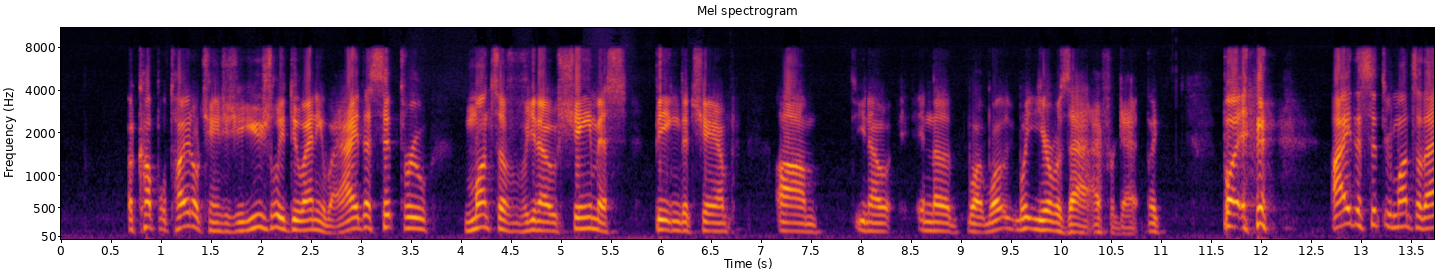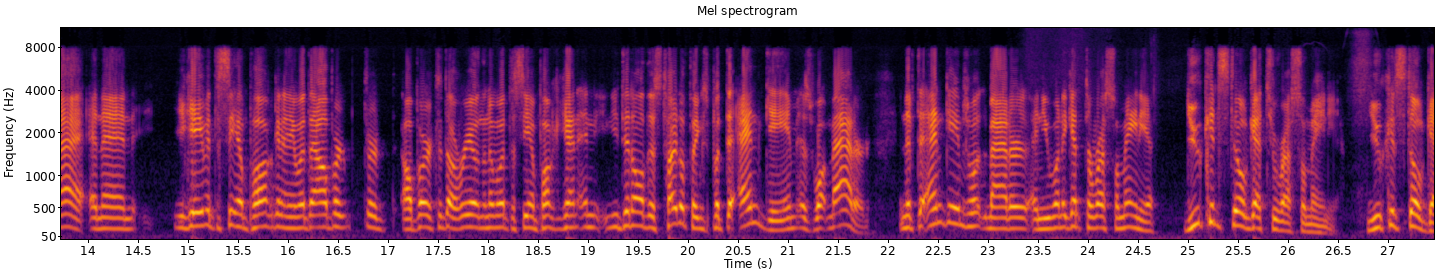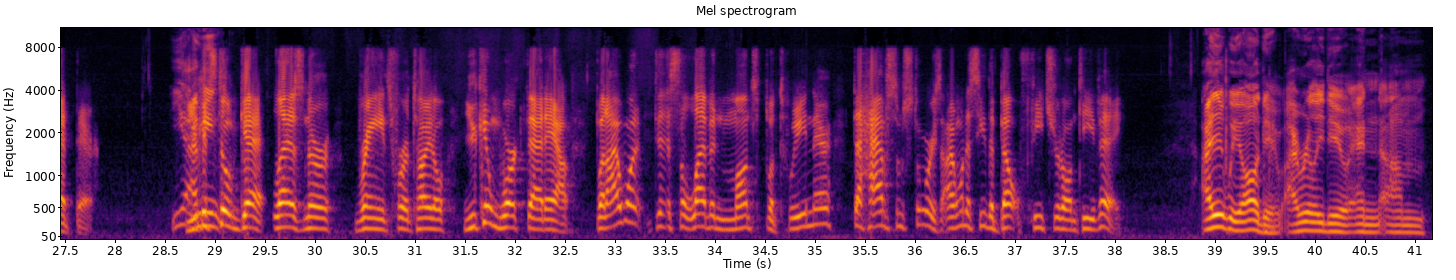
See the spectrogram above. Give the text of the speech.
a couple title changes. You usually do anyway. I had to sit through months of you know Sheamus being the champ. Um, you know, in the what what what year was that? I forget. Like, but I had to sit through months of that, and then you gave it to CM Punk, and then you went to Albert Alberto Del Rio, and then I went to CM Punk again, and you did all this title things. But the end game is what mattered, and if the end game is what mattered, and you want to get to WrestleMania, you can still get to WrestleMania. You can still get there. yeah, You I can mean, still get Lesnar Reigns for a title. You can work that out. But I want this 11 months between there to have some stories. I want to see the belt featured on TV. I think we all do. I really do. And um,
